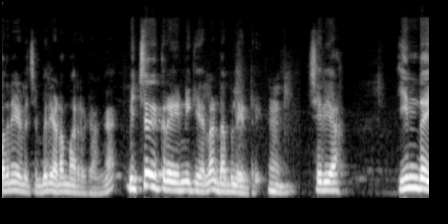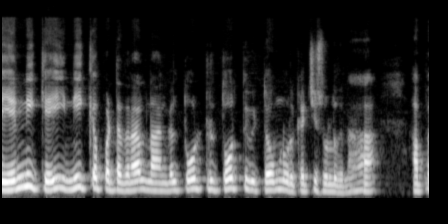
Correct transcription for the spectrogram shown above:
பதினேழு லட்சம் பேர் இடம் மாறி இருக்காங்க. மிச்சம் இருக்கிற எண்ணிக்கையெல்லாம் டபுள் என்ட்ரி சரியா? இந்த எண்ணிக்கை நீக்கப்பட்டதனால் நாங்கள் தோற்று தோற்று விட்டோம்னு ஒரு கட்சி சொல்லுதுன்னா அப்போ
